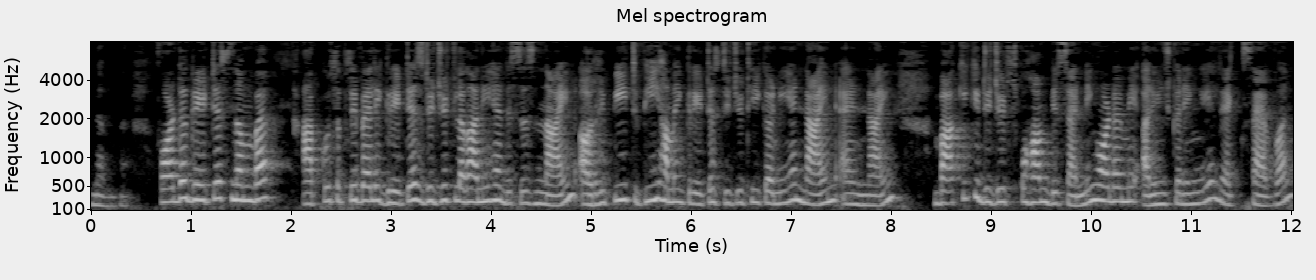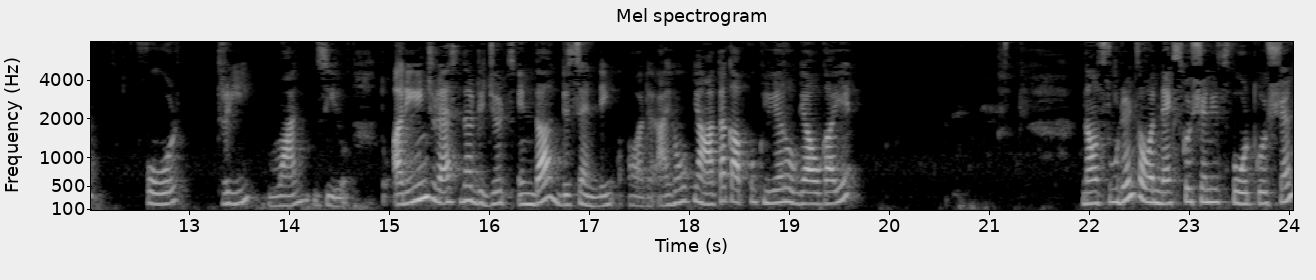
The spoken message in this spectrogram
number for the greatest number आपको सबसे पहले ग्रेटेस्ट डिजिट लगानी है। दिस इज़ नाइन और रिपीट भी हमें ग्रेटेस्ट डिजिट ही करनी है। नाइन एंड नाइन बाकी के डिजिट्स को हम डिसेंडिंग ऑर्डर में अरेंज करेंगे। Like seven four three one zero तो arrange rest the digit in the descending order I hope यहाँ तक आपको क्लियर हो गया होगा ये। नाउ स्टूडेंट्स और next question is fourth question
